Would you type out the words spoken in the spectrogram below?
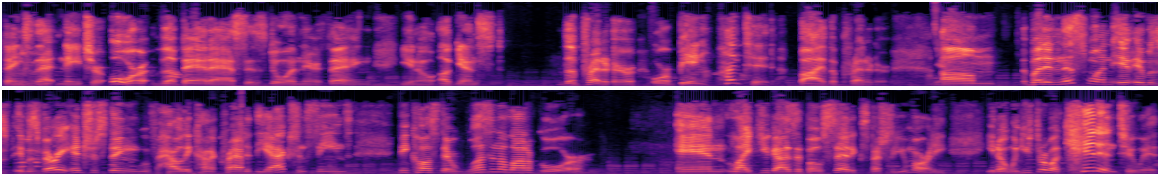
things Mhm. of that nature, or the badasses doing their thing, you know, against the predator or being hunted by the predator. Yeah. Um, but in this one, it, it was it was very interesting with how they kind of crafted the action scenes because there wasn't a lot of gore. And like you guys have both said, especially you, Marty, you know, when you throw a kid into it,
